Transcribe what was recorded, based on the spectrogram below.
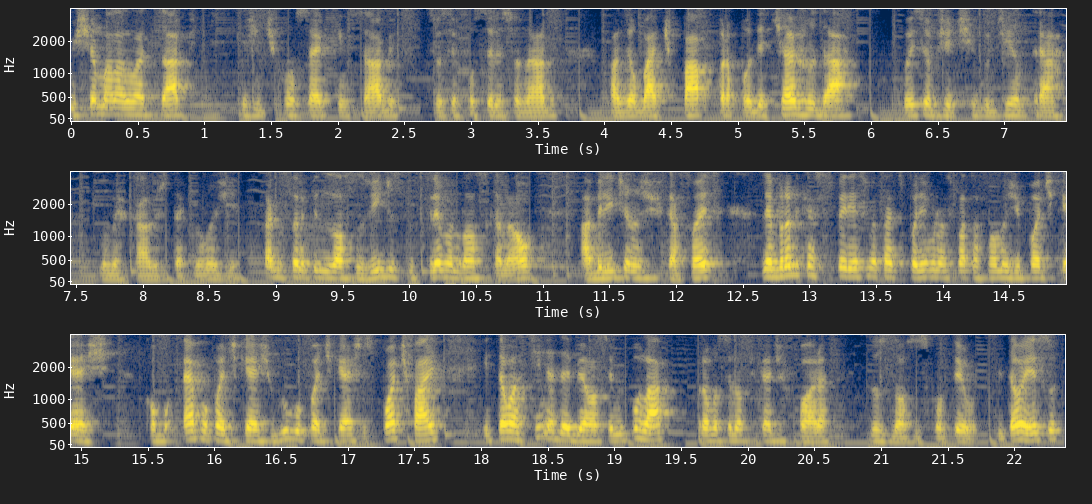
me chama lá no WhatsApp e a gente consegue, quem sabe, se você for selecionado, fazer um bate-papo para poder te ajudar com esse objetivo de entrar no mercado de tecnologia. Se está gostando aqui dos nossos vídeos, se inscreva no nosso canal, habilite as notificações. Lembrando que essa experiência vai estar disponível nas plataformas de podcast, como Apple Podcast, Google Podcast, Spotify. Então assine a DBA por lá, para você não ficar de fora dos nossos conteúdos. Então é isso.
